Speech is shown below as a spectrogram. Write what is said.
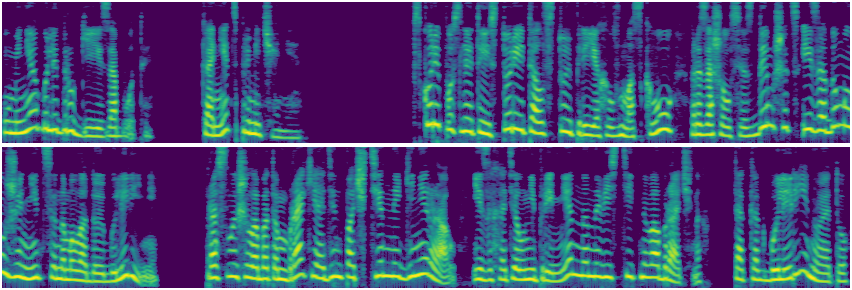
«у меня были другие заботы». Конец примечания. Вскоре после этой истории Толстой переехал в Москву, разошелся с Дымшиц и задумал жениться на молодой балерине. Прослышал об этом браке один почтенный генерал и захотел непременно навестить новобрачных, так как балерину эту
